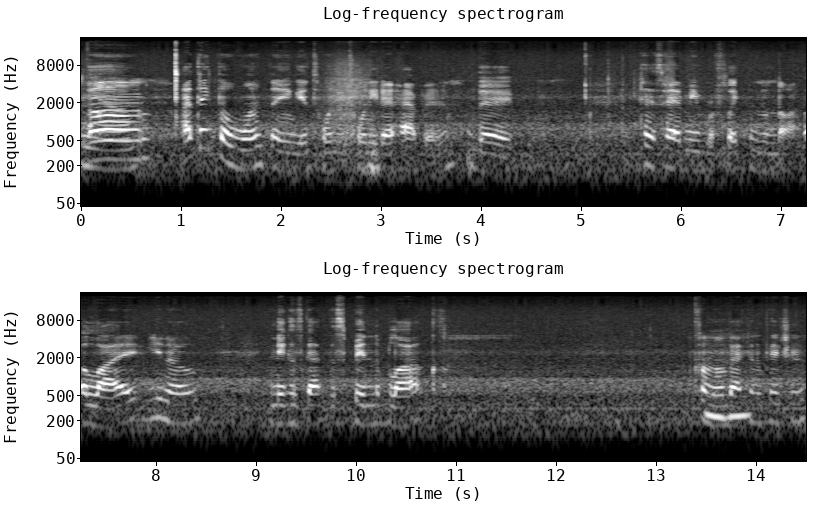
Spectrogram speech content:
Yeah. Um, I think the one thing in 2020 that happened that has had me reflecting a lot, a lot you know, niggas got to spin the block. Come on back in the picture.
